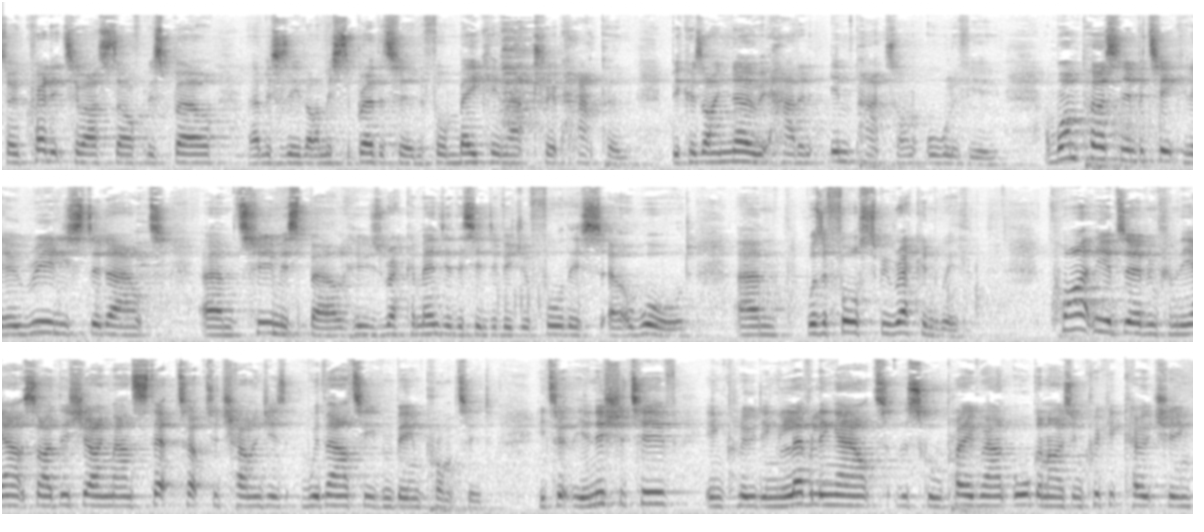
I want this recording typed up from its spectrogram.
So credit to our staff, Miss Bell, uh, Mrs Eva and Mr Bretherton for making that trip happen because I know it had an impact on all of you. And one person in particular who really stood out um, to Miss Bell, who's recommended this individual for this uh, award, um, was a force to be reckoned with. Quietly observing from the outside, this young man stepped up to challenges without even being prompted. He took the initiative, including levelling out the school playground, organising cricket coaching,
